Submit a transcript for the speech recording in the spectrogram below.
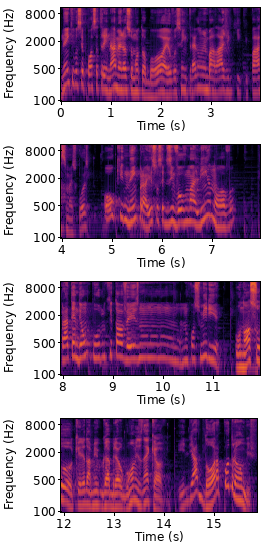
Nem que você possa treinar melhor seu motoboy, ou você entrega uma embalagem que, que passe mais coisas. Ou que nem para isso você desenvolva uma linha nova para atender um público que talvez não, não, não, não consumiria. O nosso querido amigo Gabriel Gomes, né, Kelvin? Ele adora podrão, bicho.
